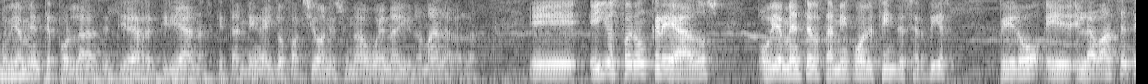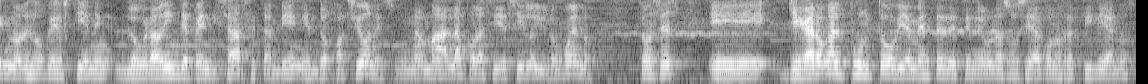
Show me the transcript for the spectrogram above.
Obviamente por las entidades reptilianas, que también hay dos facciones, una buena y una mala, ¿verdad? Eh, ellos fueron creados, obviamente también con el fin de servir, pero eh, el avance tecnológico que ellos tienen logrado independizarse también en dos facciones, una mala, por así decirlo, y uno bueno. Entonces, eh, llegaron al punto, obviamente, de tener una sociedad con los reptilianos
